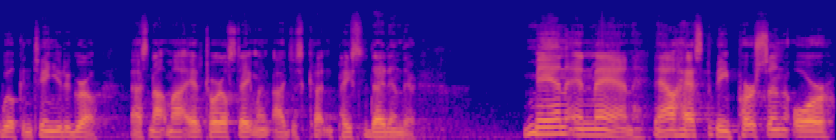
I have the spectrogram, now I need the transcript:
will continue to grow. That's not my editorial statement. I just cut and pasted that in there men and man now has to be person or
